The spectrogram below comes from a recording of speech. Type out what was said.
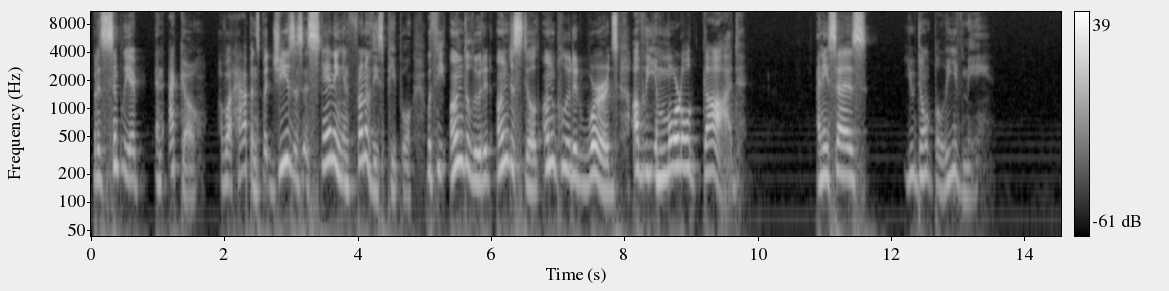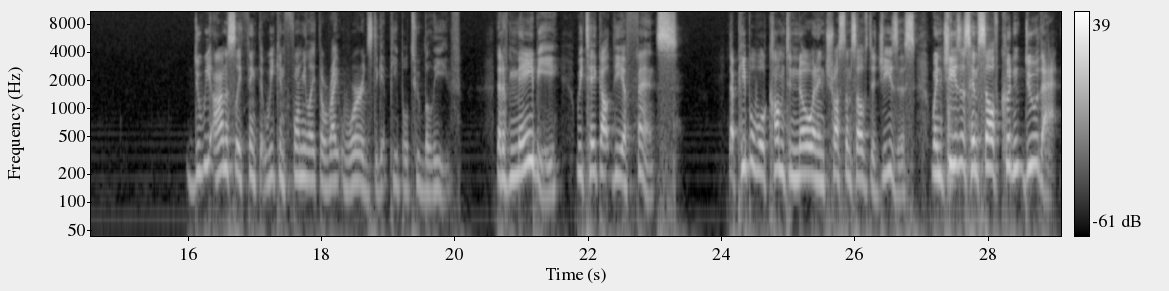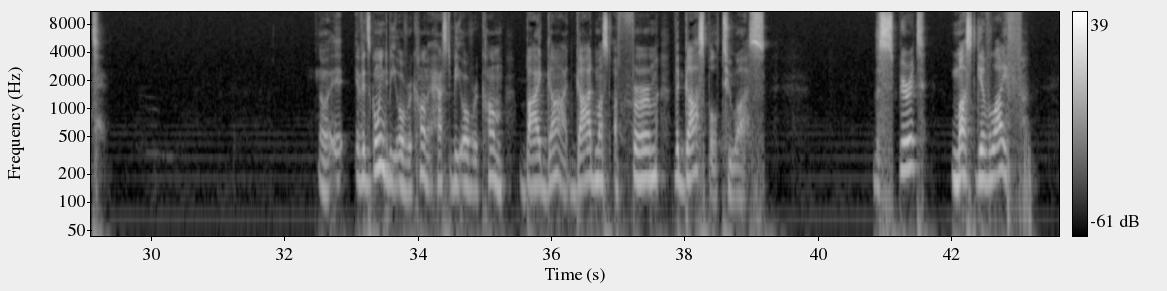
But it's simply a, an echo of what happens. But Jesus is standing in front of these people with the undiluted, undistilled, unpolluted words of the immortal God and he says, You don't believe me. Do we honestly think that we can formulate the right words to get people to believe? That if maybe we take out the offense, that people will come to know and entrust themselves to Jesus when Jesus himself couldn't do that? No, if it's going to be overcome, it has to be overcome by God. God must affirm the gospel to us. The Spirit must give life.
